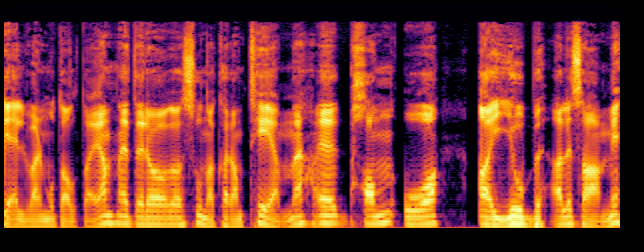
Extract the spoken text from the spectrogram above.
i elveren mot Alta igjen, etter å ha sona karantene. Han og Ayub Alesami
